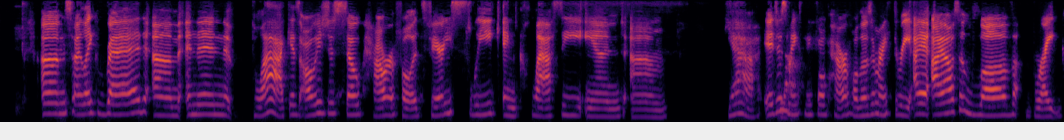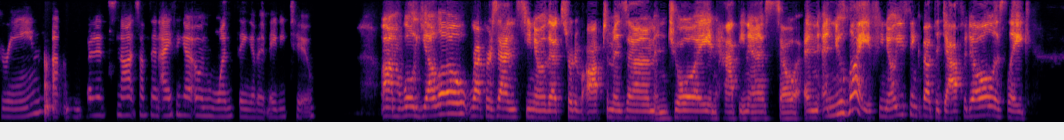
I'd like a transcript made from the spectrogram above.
Um so I like red um and then black is always just so powerful. It's very sleek and classy and um yeah, it just yeah. makes me feel powerful. Those are my three. I, I also love bright green, um, but it's not something I think I own one thing of it, maybe two. Um, well, yellow represents, you know, that sort of optimism and joy and happiness. So, and and new life. You know, you think about the daffodil is like,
